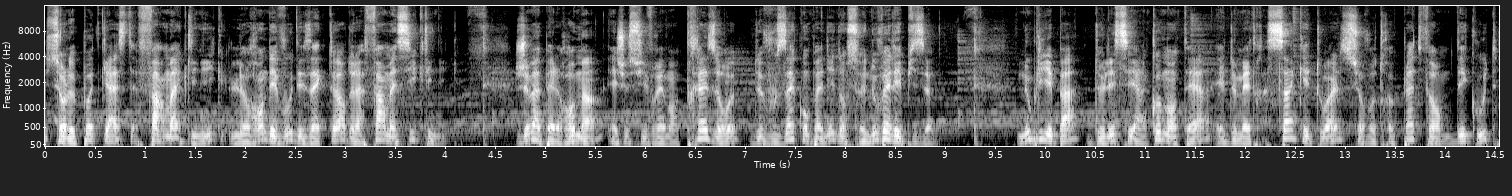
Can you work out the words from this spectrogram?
sur le podcast Pharma Clinique, le rendez-vous des acteurs de la pharmacie clinique. Je m'appelle Romain et je suis vraiment très heureux de vous accompagner dans ce nouvel épisode. N'oubliez pas de laisser un commentaire et de mettre 5 étoiles sur votre plateforme d'écoute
